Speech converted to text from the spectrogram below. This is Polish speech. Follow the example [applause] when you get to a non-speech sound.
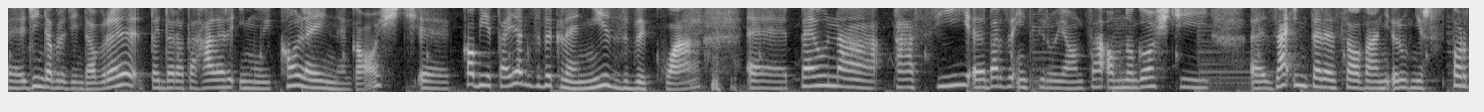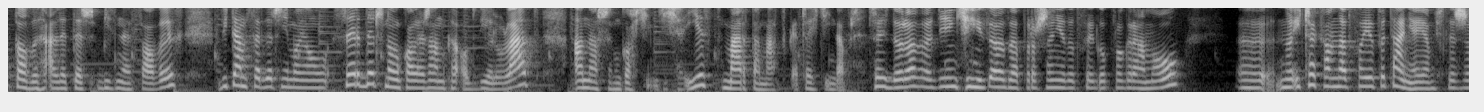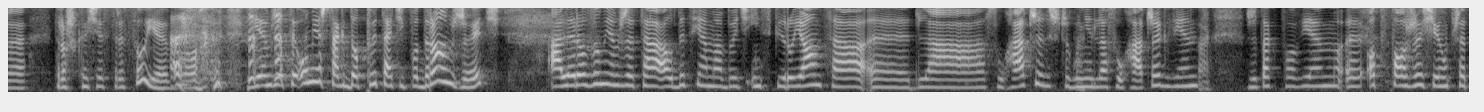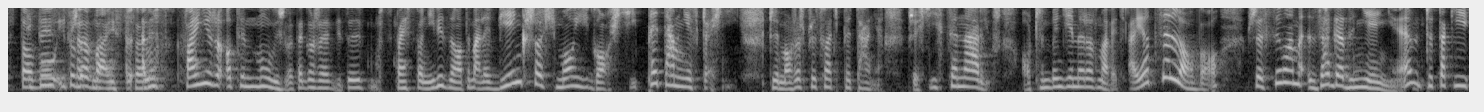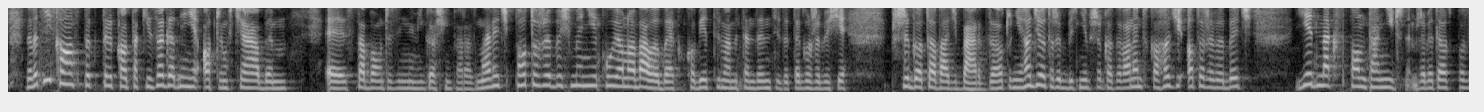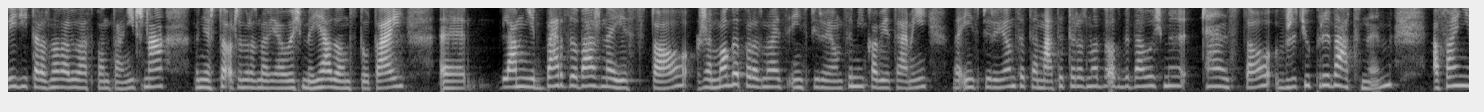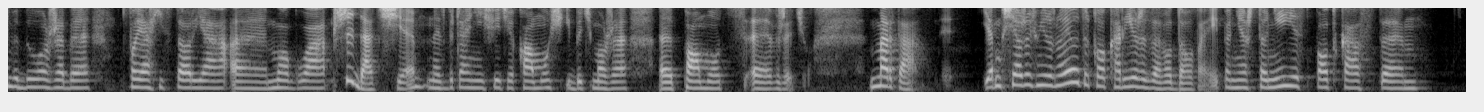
E, dzień dobry, dzień dobry. Tutaj Dorota Haller i mój kolejny gość. E, kobieta jak zwykle niezwykła, e, pełna pasji, bardzo inspirująca, o mnogości zainteresowań, również sportowych, ale też biznesowych. Witam serdecznie moją serdeczną koleżankę od wielu lat, a naszym gościem dzisiaj jest Marta Mackę. Cześć, dzień dobry. Cześć Dorota, dzięki za zaproszenie do Twojego programu. E, no i czekam na Twoje pytania. Ja myślę, że troszkę się stresuję, bo [laughs] wiem, że Ty umiesz tak dopytać i podrążyć, ale rozumiem, że ta audycja ma być inspirująca e, dla słuchaczy, szczególnie tak. dla słuchaczek, więc, tak. że tak powiem, e, otworzę się przed Tobą i, i przed. Państwem. Ale fajnie, że o tym mówisz, dlatego że Państwo nie wiedzą o tym, ale większość moich gości pyta mnie wcześniej, czy możesz przysłać pytania, prześlij scenariusz, o czym będziemy rozmawiać, a ja celowo przesyłam zagadnienie, czy taki, nawet nie konspekt, tylko takie zagadnienie, o czym chciałabym e, z Tobą czy z innymi gośćmi porozmawiać, po to, żebyśmy nie kujonowały, bo jako kobiety mamy tendencję do tego, żeby się przygotować bardzo. Tu nie chodzi o to, żeby być nieprzygotowanym, tylko chodzi o to, żeby być jednak spontanicznym, żeby te odpowiedzi, ta rozmowa była spontaniczna, ponieważ to, o czym rozmawiałyśmy jadąc tutaj, e, dla mnie bardzo ważne jest to, że mogę porozmawiać z inspirującymi kobietami na inspirujące tematy. Te rozmowy odbywałyśmy często w życiu prywatnym, a fajnie by było, żeby Twoja historia e, mogła przydać się najzwyczajniej w świecie komuś i być może e, pomóc e, w życiu. Marta, ja bym chciała, żebyśmy rozmawiały tylko o karierze zawodowej, ponieważ to nie jest podcast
